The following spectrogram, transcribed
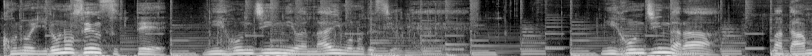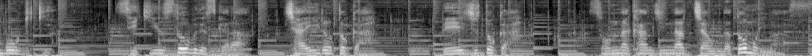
この色のセンスって日本人にはないものですよね。日本人ならまあ暖房機器石油ストーブですから茶色とかベージュとかそんな感じになっちゃうんだと思います。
